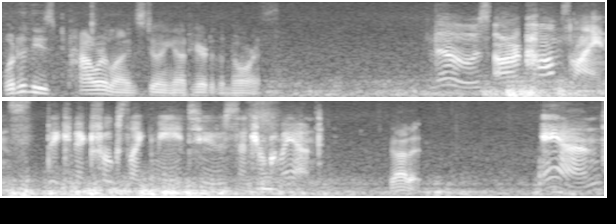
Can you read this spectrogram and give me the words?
What are these power lines doing out here to the north? Those are comms lines. They connect folks like me to Central Command. Got it. And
